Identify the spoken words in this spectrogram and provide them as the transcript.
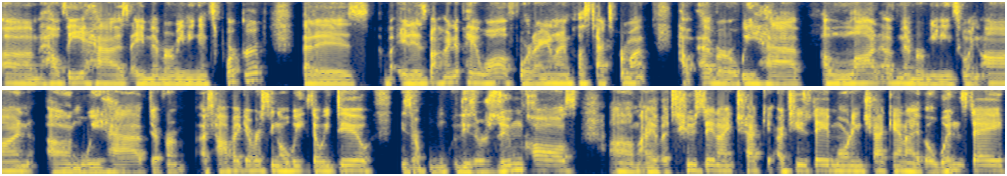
um, Healthi has a member meeting and support group that is it is behind a paywall of four ninety nine plus tax per month. However, we have a lot of member meetings going on. Um, we have different a topic every single week that we do. These are these are Zoom calls. Um, I have a Tuesday night check, a Tuesday morning check in. I have a Wednesday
